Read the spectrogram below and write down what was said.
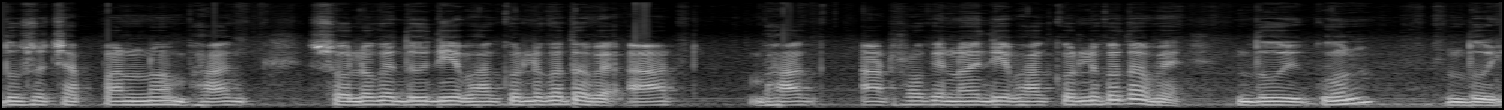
দুশো ছাপ্পান্ন ভাগ ষোলোকে দুই দিয়ে ভাগ করলে কত হবে? আট ভাগ আঠেরোকে নয় দিয়ে ভাগ করলে কত হবে? দুই গুণ দুই।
